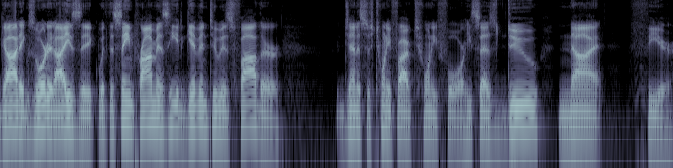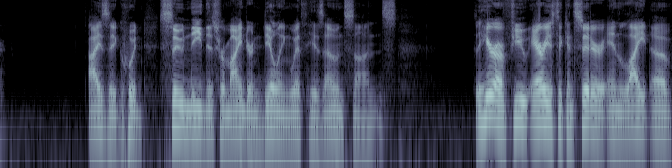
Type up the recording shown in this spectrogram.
God exhorted Isaac with the same promise he had given to his father. Genesis 25 24. He says, Do not fear. Isaac would soon need this reminder in dealing with his own sons. So, here are a few areas to consider in light of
